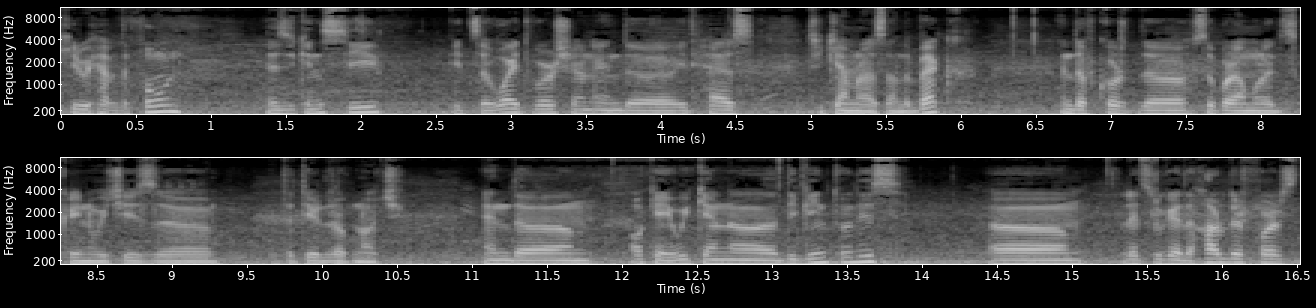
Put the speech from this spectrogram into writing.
here we have the phone. As you can see, it's a white version and uh, it has three cameras on the back. And of course the Super AMOLED screen which is uh, the teardrop notch. And um, okay, we can uh, dig into this. Um, let's look at the hardware first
